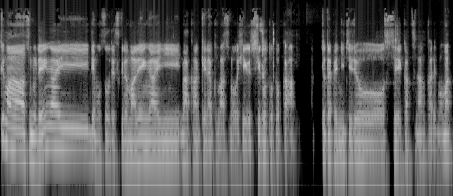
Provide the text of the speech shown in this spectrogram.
ち、まあ、その恋愛でもそうですけど、まあ恋愛に、まあ関係なく、まあそのひ仕事とか、ちょっとやっぱり日常生活なんかでも、まあ、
